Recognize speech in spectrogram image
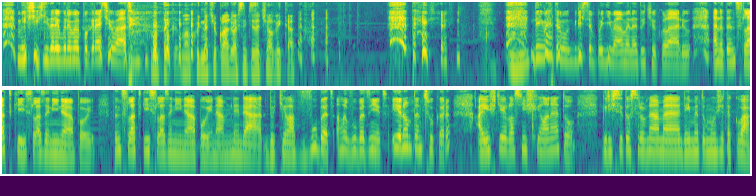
My všichni tady budeme pokračovat. No tak mám chuť na čokoládu, až jsem ti začal vykat. Takže Mm-hmm. Dejme tomu, když se podíváme na tu čokoládu a na ten sladký slazený nápoj. Ten sladký slazený nápoj nám nedá do těla vůbec, ale vůbec nic, jenom ten cukr. A ještě je vlastně šílené to, když si to srovnáme, dejme tomu, že taková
